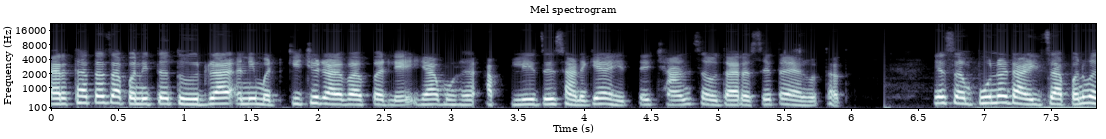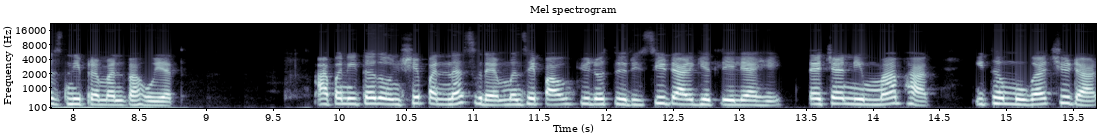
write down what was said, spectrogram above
अर्थातच आपण इथं तूर डाळ आणि मटकीची डाळ वापरले यामुळे आपले जे सांडगे आहेत ते छान चवदार असे तयार होतात. या संपूर्ण डाळीचं आपण वजनी प्रमाण पाहूयात. आपण इथं दोनशे पन्नास ग्रॅम म्हणजे पाव किलो तुरीची डाळ घेतलेली आहे. त्याच्या निम्मा भाग इथं मुगाची डाळ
